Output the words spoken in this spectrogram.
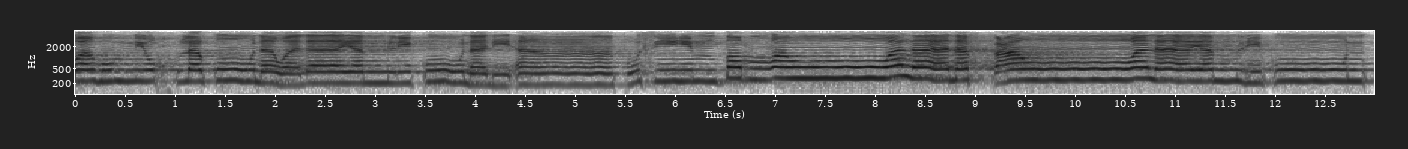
وهم يخلقون ولا يملكون لأنفسهم ضرا ولا نفعا ولا يملكون.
